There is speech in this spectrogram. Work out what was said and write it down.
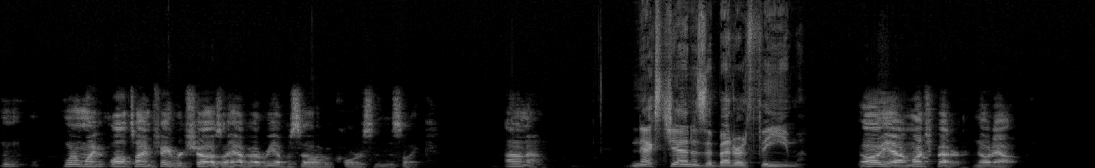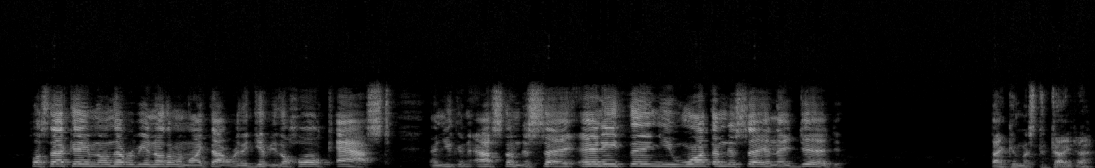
one of my all-time favorite shows. I have every episode, of course, and it's like, I don't know. Next Gen is a better theme. Oh yeah, much better, no doubt. Plus, that game there'll never be another one like that where they give you the whole cast and you can ask them to say anything you want them to say, and they did. Thank you, Mr. Data.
